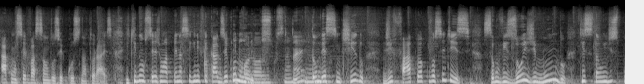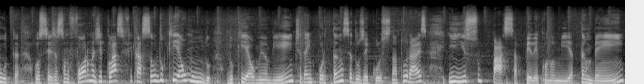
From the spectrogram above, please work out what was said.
à conservação dos recursos naturais e que não seja sejam apenas significados econômicos. econômicos né? Né? Então, nesse sentido, de fato, é o que você disse. São visões de mundo que estão em disputa, ou seja, são formas de classificação do que é o mundo, do que é o meio ambiente, da importância dos recursos naturais, e isso passa pela economia também,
